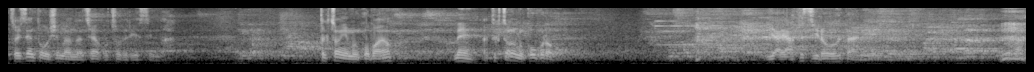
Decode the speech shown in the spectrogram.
저희 센터 오시면 제가 고쳐드리겠습니다. 특정인은 꼽아요? 네. 아, 특정인은 꼽으라고. 야, 야, 앞에서 이러고 있다니. 아,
